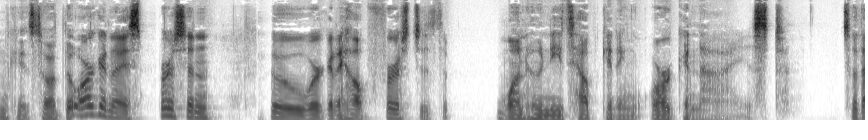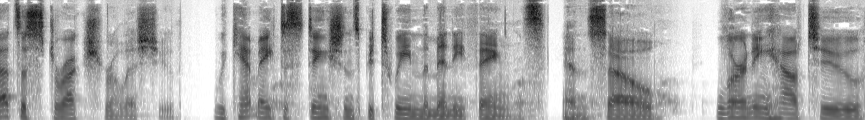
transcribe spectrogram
okay, so the organized person who we're going to help first is the one who needs help getting organized. So that's a structural issue. We can't make distinctions between the many things, and so learning how to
